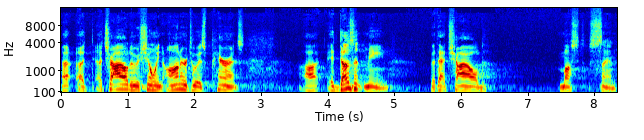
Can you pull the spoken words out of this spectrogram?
a, a, a child who is showing honor to his parents, uh, it doesn't mean that that child must sin.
